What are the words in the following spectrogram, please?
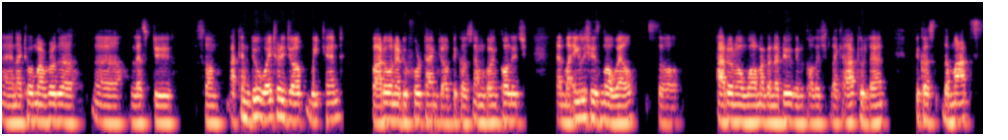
And I told my brother, uh, let's do some. I can do waitery job weekend, but I don't want to do full time job because I'm going college, and my English is not well. So I don't know what am I gonna do in college. Like I have to learn because the maths,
